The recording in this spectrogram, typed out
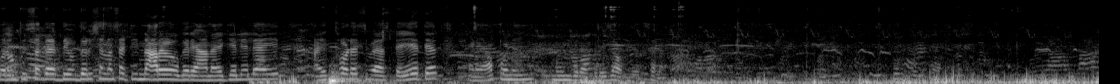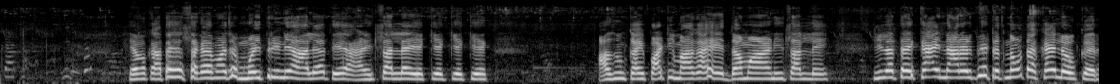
परंतु सगळ्या देवदर्शनासाठी नारळ वगैरे आणाय गेलेले आहेत आणि थोड्याच वेळात त्या येतात आणि आपणही मंदिराकडे जाऊया. चला. हे बघा आता ह्या सगळ्या माझ्या मैत्रिणी आल्या ते आणि चालल्या एक एक एक एक. अजून काही पाठीमाग आहे दमा आणि चाललंय. हिला तर काय नारळ भेटत नव्हता काय लवकर?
